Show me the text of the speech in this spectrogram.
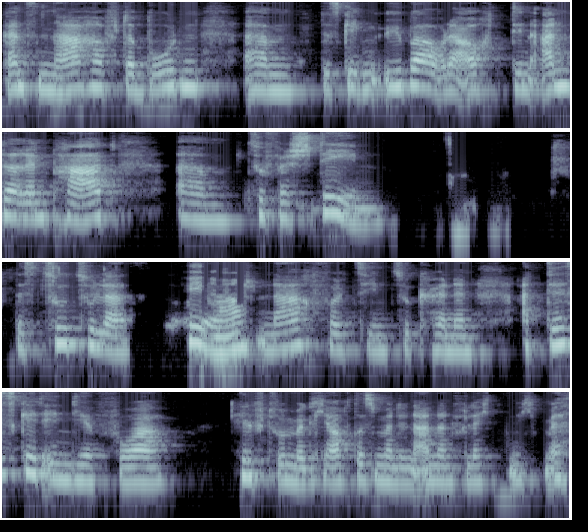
ganz nahrhafter Boden, ähm, das Gegenüber oder auch den anderen Part ähm, zu verstehen, das zuzulassen ja. und nachvollziehen zu können. Ah, das geht in dir vor. Hilft womöglich auch, dass man den anderen vielleicht nicht mehr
